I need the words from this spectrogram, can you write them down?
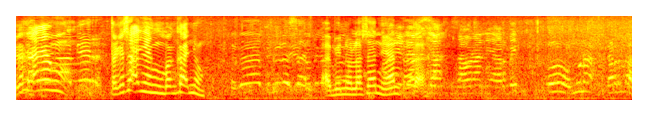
Taga saan yung, taga saan yung bangka nyo? Taga Binulasan. Ah, binulasan yan. Ta- Sauna ni Arvin? Oo, muna. Karla.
